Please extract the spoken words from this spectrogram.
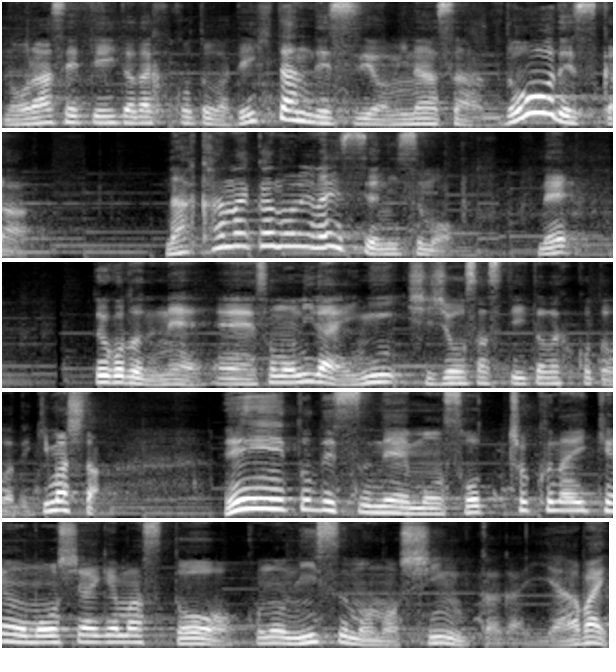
乗らせていただくことができたんですよ。皆さんどうですか？なかなか乗れないですよニスモ。ね。ということでね、えー、その2台に試乗させていただくことができました。えーとですね、もう率直な意見を申し上げますと、このニスモの進化がやばい。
